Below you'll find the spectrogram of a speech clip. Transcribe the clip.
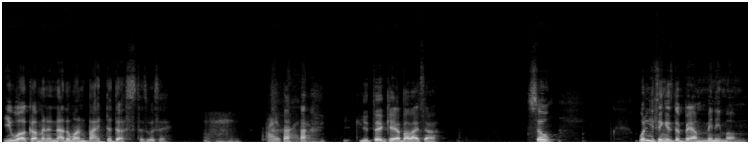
You're welcome. And another one bite the dust, as we say. Bye, Simon. you take care. Bye, bye, Sarah. So, what do you think is the bare minimum,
